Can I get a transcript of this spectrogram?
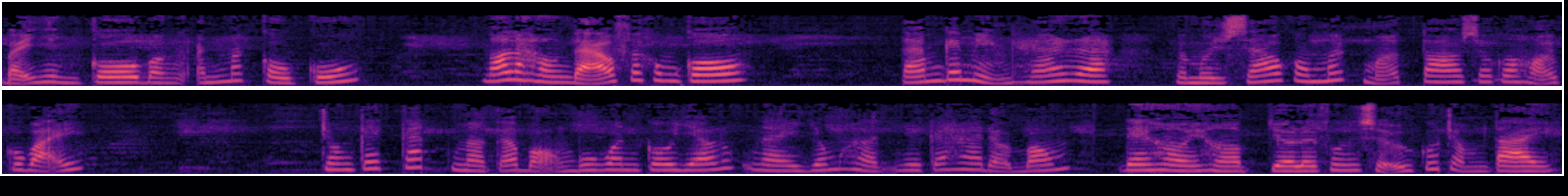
Bảy nhìn cô bằng ánh mắt cầu cứu. Nó là hòn đảo phải không cô? Tám cái miệng há ra và 16 con mắt mở to sau câu hỏi của Bảy. Trong cái cách mà cả bọn bu quanh cô giáo lúc này giống hệt như cả hai đội bóng đang hồi hộp chờ lời phân xử của trọng tài.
